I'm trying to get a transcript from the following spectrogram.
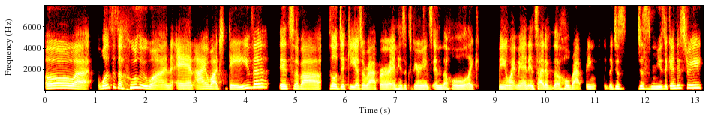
Oh, uh, well, this is a Hulu one, and I watched Dave. It's about Lil Dicky as a rapper and his experience in the whole like being a white man inside of the whole rapping, like just just music industry.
